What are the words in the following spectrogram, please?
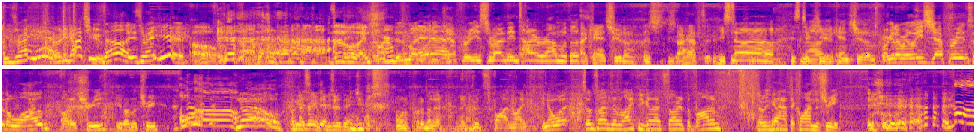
he's right here. I already got you. No, he's right here. Oh. Is that a little inchworm? This is my Yeah. buddy Jeffrey. He survived the entire round with us. I can't shoot him. This, I have to. He's too no, no, no, cute. no. He's too No, You cute. can't shoot him. We're gonna release Jeffrey into the wild on a tree. Get on the tree. Oh No! Okay, I he's right there. He's right there. I want to put him in a, in a good spot in life. You know what? Sometimes in life you gotta start at the bottom, so he's gonna have to climb the tree.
